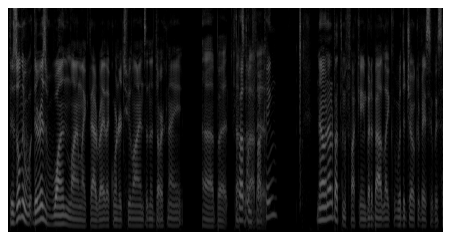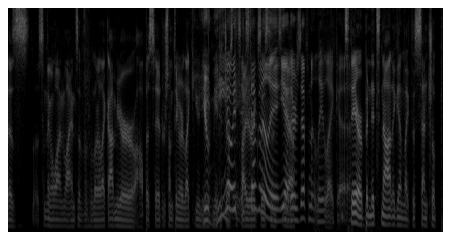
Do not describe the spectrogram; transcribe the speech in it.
There's only there is one line like that, right? Like one or two lines in the Dark Knight. Uh, but that's about them about it. fucking No, not about them fucking, but about like where the Joker basically says something along the lines of or like I'm your opposite or something, or like you need You me need- to no justify it's, it's your definitely existence. yeah, there's definitely like a it's there, but it's not again like the central p-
